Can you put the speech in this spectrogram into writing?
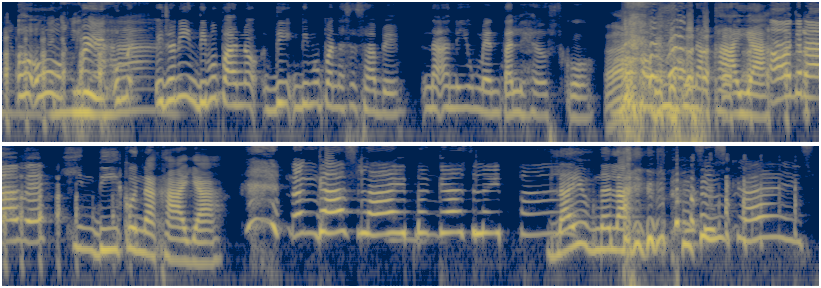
Oo. ganyang Uy, linyahan. um, eh, Janine, di mo pa ano, di, di mo pa nasasabi na ano yung mental health ko. Ah. hindi ko na kaya. Oh, grabe. Hindi ko na kaya. Nang gaslight. Nang gaslight pa. Live na live. Jesus Christ.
